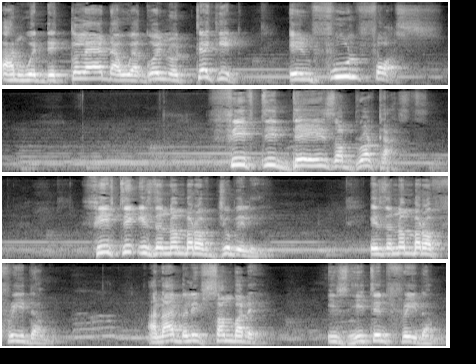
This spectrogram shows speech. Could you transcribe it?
And we declared that we are going to take it in full force. 50 days of broadcast. 50 is the number of jubilee, is the number of freedom. And I believe somebody is hitting freedom.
